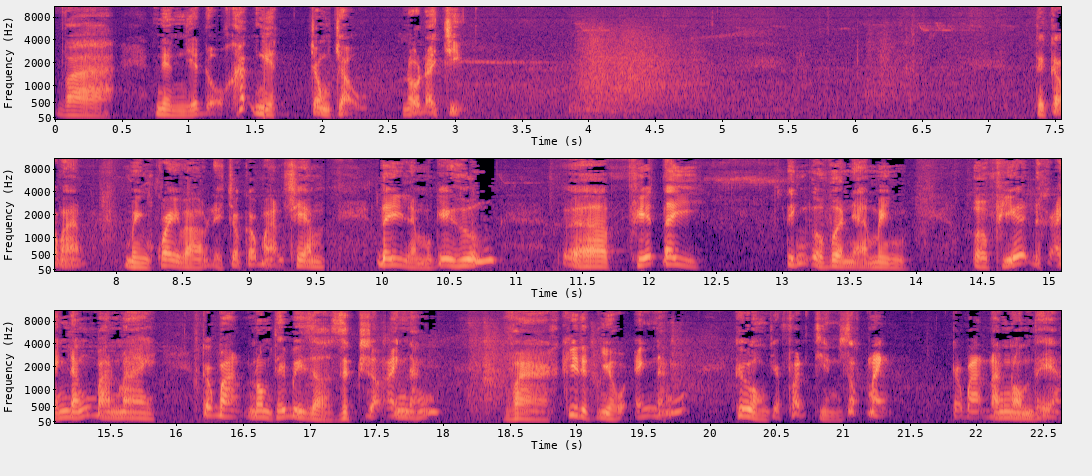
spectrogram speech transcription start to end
và nền nhiệt độ khắc nghiệt trong chậu nó đã chịu. Thưa các bạn mình quay vào để cho các bạn xem đây là một cái hướng uh, phía tây tính ở vườn nhà mình ở phía được ánh nắng ban mai. Các bạn nom thấy bây giờ rực rỡ ánh nắng và khi được nhiều ánh nắng cây hồng sẽ phát triển rất mạnh. Các bạn đang nom thấy ạ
